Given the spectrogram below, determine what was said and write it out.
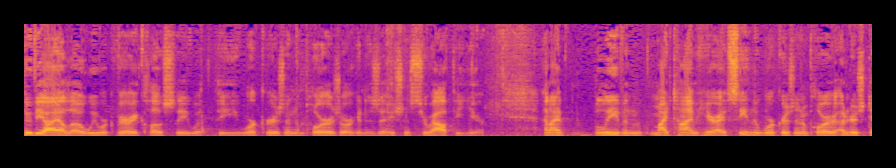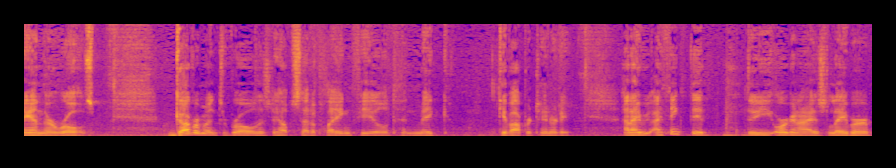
through the ILO, we work very closely with the workers and employers organizations throughout the year. And I believe in my time here, I've seen the workers and employers understand their roles. Government's role is to help set a playing field and make, give opportunity. And I, I, think that the organized labor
